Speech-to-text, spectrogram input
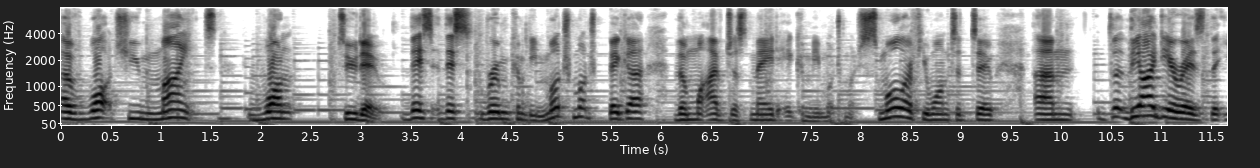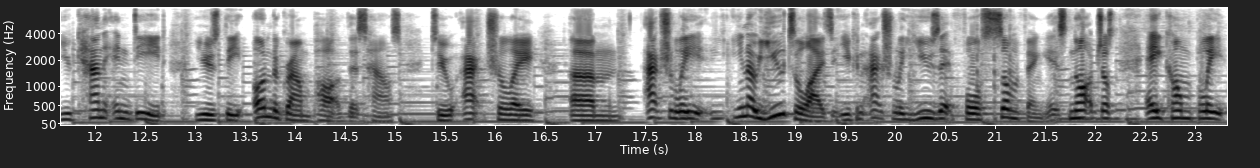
of what you might want to do. This this room can be much much bigger than what I've just made. It can be much much smaller if you wanted to. Um, the, the idea is that you can indeed use the underground part of this house to actually um, actually you know utilize it. You can actually use it for something. It's not just a complete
